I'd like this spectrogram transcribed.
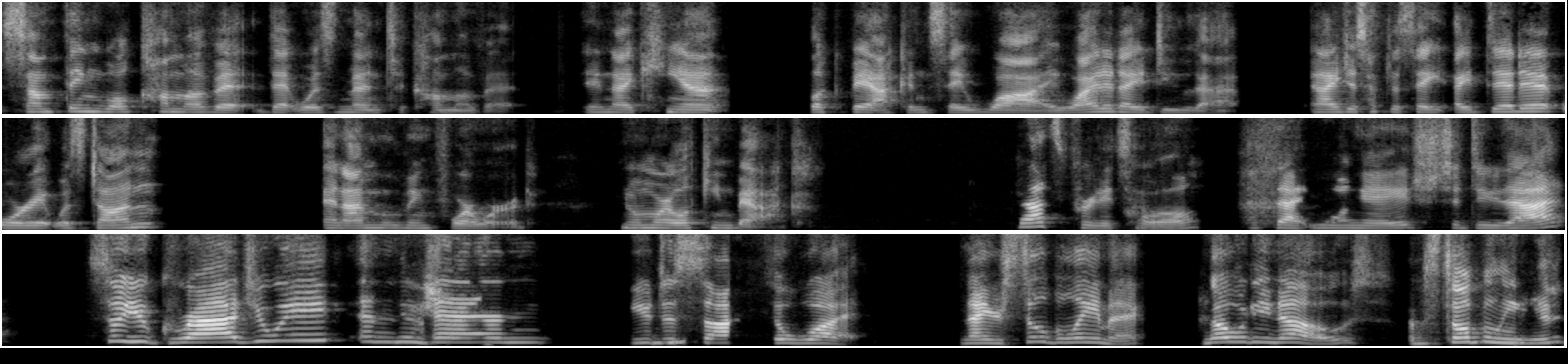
something will come of it that was meant to come of it. And I can't look back and say, why? Why did I do that? And I just have to say, I did it or it was done and I'm moving forward. No more looking back. That's pretty cool at that young age to do that. So you graduate and yeah, and you mm-hmm. decide to what? Now you're still bulimic. Nobody knows. I'm still bulimic.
